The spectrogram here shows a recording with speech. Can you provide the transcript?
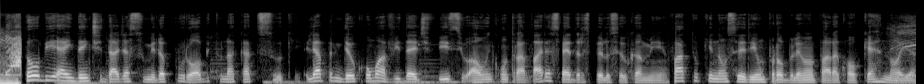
jutsu é a identidade assumida por Obito na Katsuki. Ele aprendeu como a vida é difícil ao encontrar várias pedras pelo seu caminho. Fato que não seria um problema para qualquer noia.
